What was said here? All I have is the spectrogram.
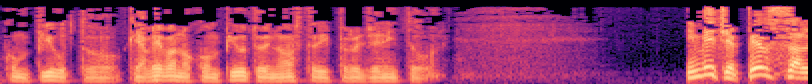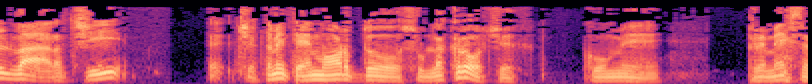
compiuto, che avevano compiuto i nostri progenitori. Invece per salvarci, eh, certamente è morto sulla croce come premessa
